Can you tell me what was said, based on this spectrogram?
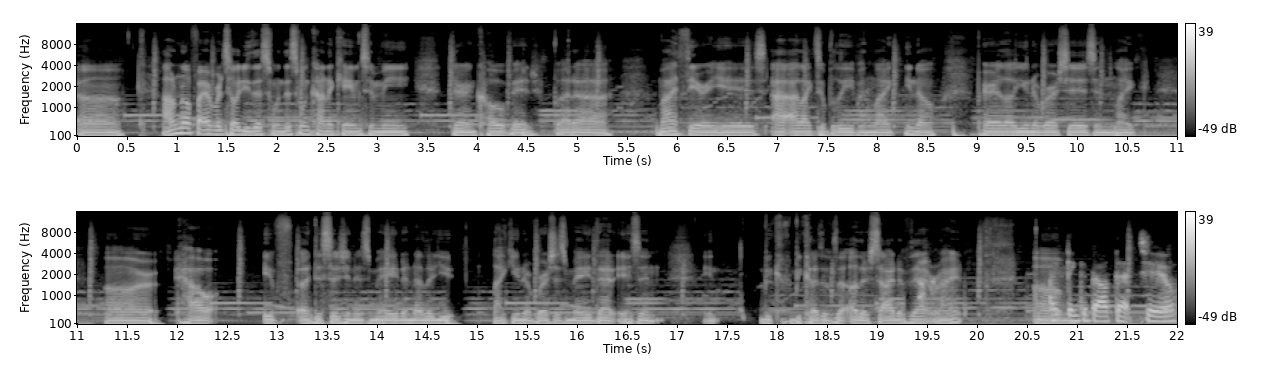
uh, I don't know if I ever told you this one. This one kind of came to me during COVID, but. Uh, my theory is I, I, like to believe in like you know parallel universes and like uh, how if a decision is made another u- like universe is made that isn't in, because of the other side of that right um, I think about that too.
